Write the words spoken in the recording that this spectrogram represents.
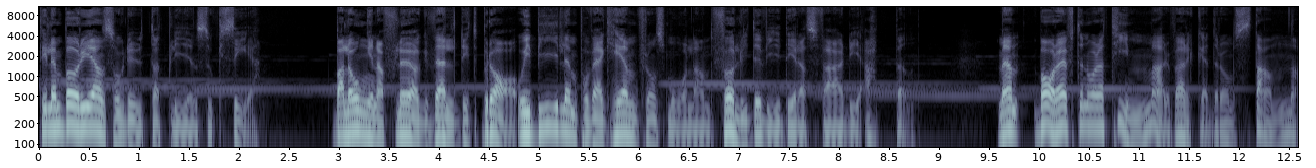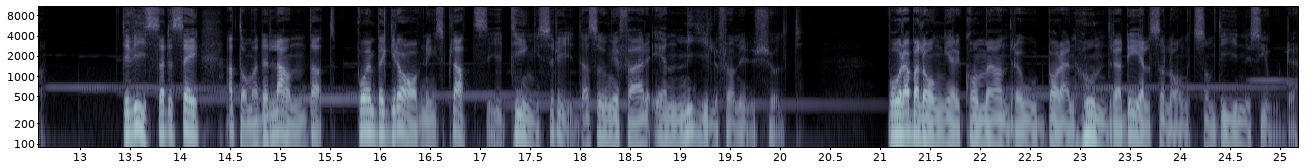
till en början såg det ut att bli en succé. Ballongerna flög väldigt bra och i bilen på väg hem från Småland följde vi deras färd i appen. Men bara efter några timmar verkade de stanna. Det visade sig att de hade landat på en begravningsplats i Tingsryd, alltså ungefär en mil från Urshult. Våra ballonger kom med andra ord bara en hundradel så långt som Dinis gjorde.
